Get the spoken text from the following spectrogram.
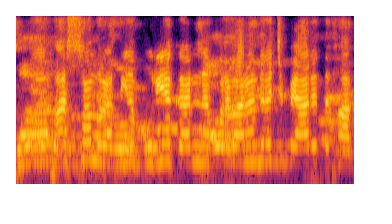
ਅਹ ਆਸਾਂ ਮੁਰਾਦੀਆਂ ਪੂਰੀਆਂ ਕਰਨ ਪਰਿਵਾਰਾਂ ਦੇ ਵਿੱਚ ਪਿਆਰ ਇਤਫਾਕ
